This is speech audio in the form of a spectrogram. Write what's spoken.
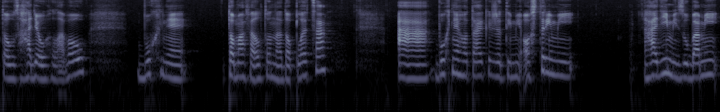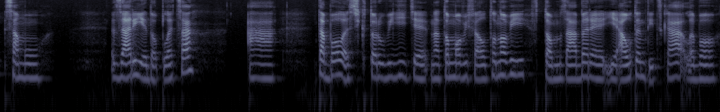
tou s haďou hlavou, buchne Toma Feltona do pleca a buchne ho tak, že tými ostrými hadími zubami sa mu zarie do pleca a tá bolesť, ktorú vidíte na Tomovi Feltonovi v tom zábere je autentická, lebo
